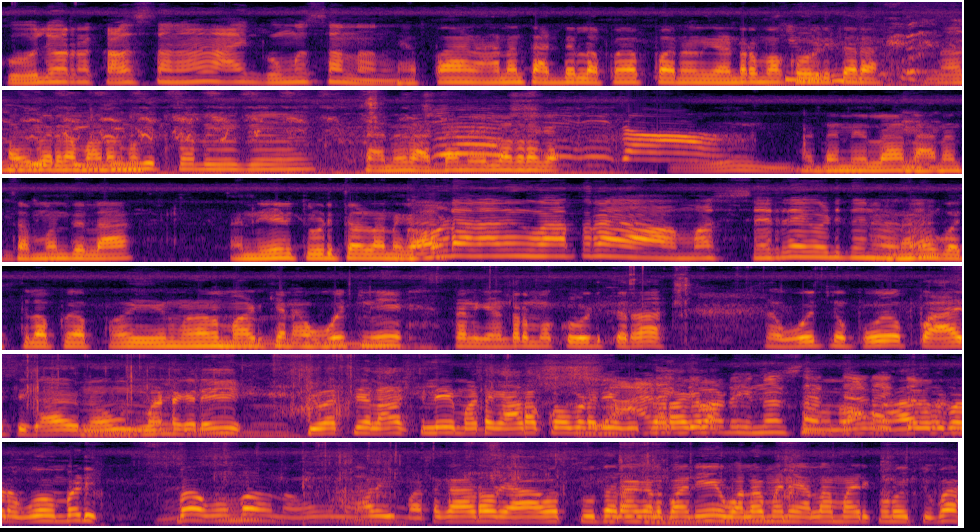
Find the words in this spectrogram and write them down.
ಕೂಲಿಯವ್ರನ್ನ ಕಳಿಸ್ತಾನ ಆಯ್ತು ಗುಮ್ಮಿಸ್ತಾನ ನಾನು. ಅಪ್ಪ ನಾನಂತ ಅಡ್ಡಲ್ಲಪ್ಪ ಅಪ್ಪ ನನಗೆ ಎಂಡ್ರ ಮಕ್ಕಳು ಹೊಡಿತಾರ ನಾನೇನು ಅಡ್ಡನೇ ಇಲ್ಲ ಅದ್ರಾಗ. ಅಡ್ಡನೇ ಇಲ್ಲ ನಾನಂತ ಸಂಬಂಧ ಇಲ್ಲ. ನಾನು ಹೇಳಿ ತುಡಿತಾಳ ನನಗೆ. ಗೌಡ ನನಗೆ ಮಾತ್ರ ಮಸ್ತ್ ಸರಿಯಾಗಿ ಹೊಡಿತಾನೆ. ನನಗೆ ಗೊತ್ತಿಲ್ಲಪ್ಪ ಅಪ್ಪ ಏನು ಮಾಡೋಣ ಮಾಡ್ಕೆ ನಾವು ಹೋಗ್ತೀನಿ. ನನಗೆ ಎಂಡ್ರ ಮಕ್ಕಳು ಹೊಡಿತಾರ. ನಾವು ಹೋಯ್ತು ಪೋಯಪ್ಪ ಆಯ್ತು ಈಗ ನಾವು ಮಟಗಡೆ ಇವತ್ತೇ ಲಾಸ್ಟ್ಲಿ ಮಟಗ ಆಡಕ್ಕೆ ಹೋಗ್ಬೇಡ ಉತ್ತರ ಆಗಲ್ಲ. ಸರ್ತಿ ಆಡ ಹಾಕ್ಯಾವ. ಬೇಡ ಓಂ ಬಡಿ ಬಾ ಓಂ ಬಾ ನಾವು ನಾಳೆ ಮಟಗ ಆಡೋರು ಯಾವತ್ತೂ ಉದಾರಾಗಲ್ಲ ಬಾ ನೀ ಹೊಲ ಮನೆ ಎಲ್ಲ ಮಾರಿಕೊಂಡು ಹೋಗ್ತೀವಿ ಬಾ.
